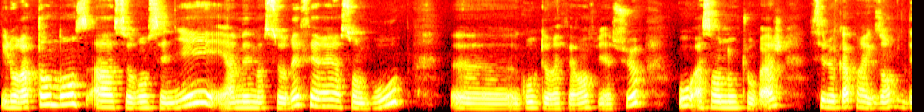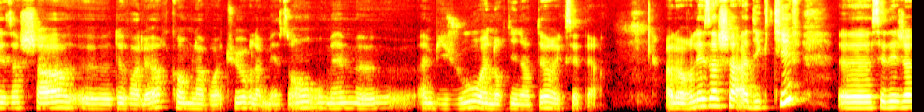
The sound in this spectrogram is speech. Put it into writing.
il aura tendance à se renseigner et à même à se référer à son groupe, euh, groupe de référence bien sûr, ou à son entourage. C'est le cas par exemple des achats euh, de valeur comme la voiture, la maison ou même euh, un bijou, un ordinateur, etc. Alors les achats addictifs, c'est déjà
